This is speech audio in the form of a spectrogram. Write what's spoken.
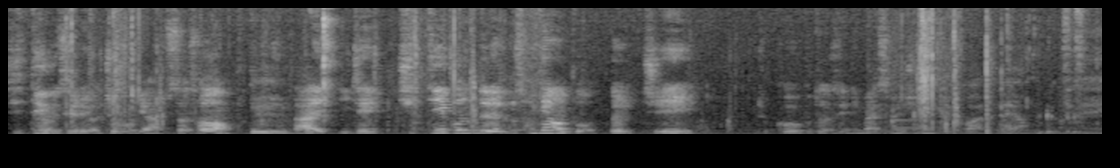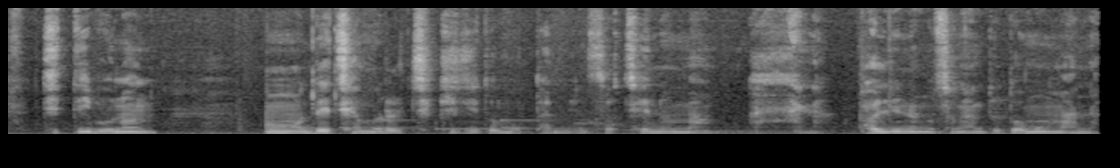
GT 운세를 여쭤보기 앞서서 음. 나 이제 GT 분들의 좀 성향은 또 어떨지 좀 그거부터 선생님 말씀해 주시면 될 것 같아요. 뒷띠부는 어, 내 재물을 지키지도 못하면서 재능만 많아. 벌리는 성향도 너무 많아.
